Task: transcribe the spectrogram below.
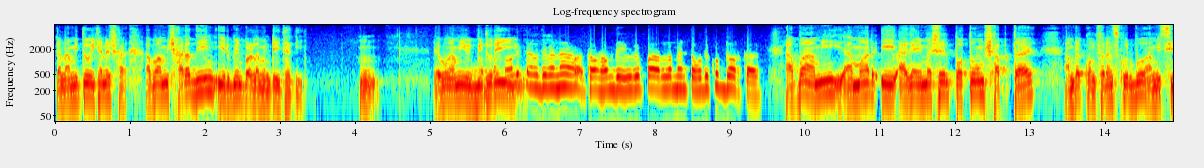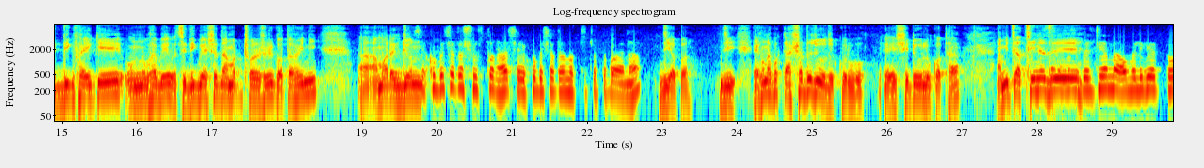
কারণ আমি তো ওইখানে আবার আমি সারাদিন ইউরোপিয়ান পার্লামেন্টেই থাকি। হুম? এবং আমি ভিতরেই কারণ আমাদের ইউরোপ পার্লামেন্ট আমাদের খুব দরকার। আপা আমি আমার এই আগামী মাসের প্রথম সপ্তাহে আমরা কনফারেন্স করব। আমি সিদ্দিক ভাইকে অন্যভাবে সিদ্দিক ভাইয়ের সাথে আমার সরাসরি কথা হয়নি। আমার একজন খুব বেশি সুস্থ না সে খুব বেশি নড়তে চড়তে পারে না। জি আপা। জি, এখন আবার কার সাথে যোগাযোগ করব? সেটা হলো কথা। আমি চাচ্ছি না যে বেলজিয়াম আওয়ামী লীগের তো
